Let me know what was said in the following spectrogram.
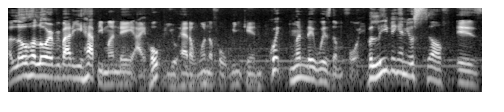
Hello, hello, everybody. Happy Monday. I hope you had a wonderful weekend. Quick Monday wisdom for you. Believing in yourself is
